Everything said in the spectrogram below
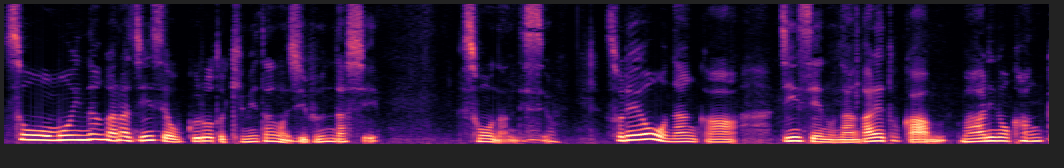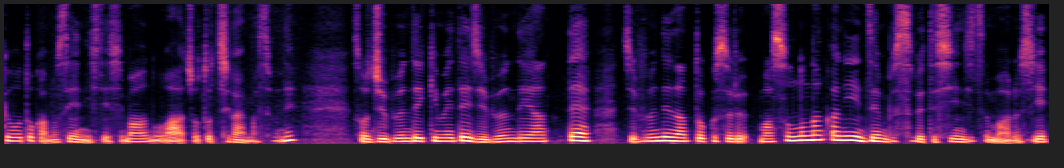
そう思いながら人生を送ろうと決めたのは自分だし。そうなんですよ。それをなんか人生の流れとか周りの環境とかのせいにしてしまうのはちょっと違いますよね。そう自分で決めて自分でやって自分で納得する、まあ、その中に全部全て真実もあるし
